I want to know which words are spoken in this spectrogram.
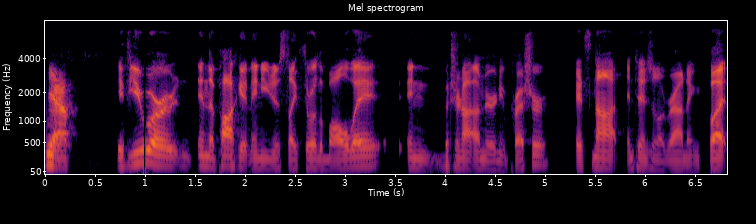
yeah, if you are in the pocket and you just like throw the ball away and but you're not under any pressure, it's not intentional grounding. But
